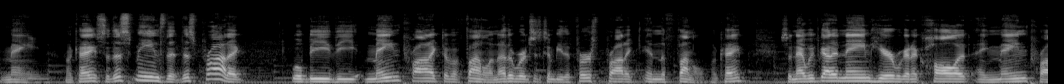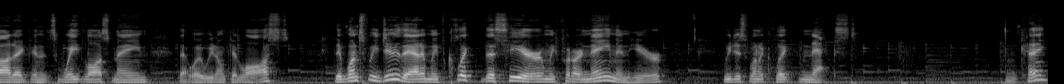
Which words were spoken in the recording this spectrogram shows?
main. Okay, so this means that this product will be the main product of a funnel. In other words, it's going to be the first product in the funnel. Okay, so now we've got a name here. We're going to call it a main product and it's weight loss main. That way we don't get lost. Then once we do that and we've clicked this here and we put our name in here, we just want to click next. Okay,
